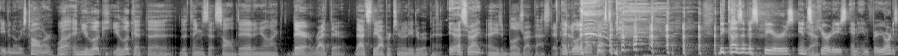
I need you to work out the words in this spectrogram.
even though he's taller. Well, and you look you look at the the things that Saul did, and you're like, there, right there. That's the opportunity to repent. Yeah, that's right. And he just blows right past it. It time. blows right past it. because of his fears, insecurities, and inferiorities.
